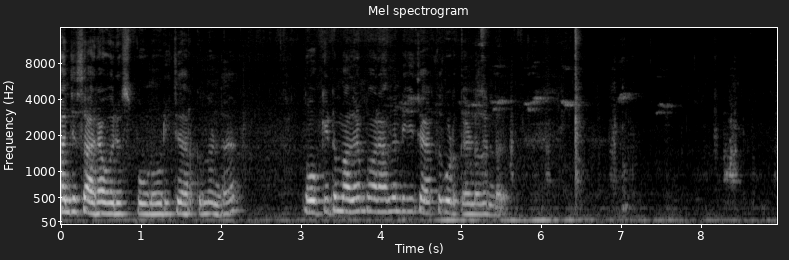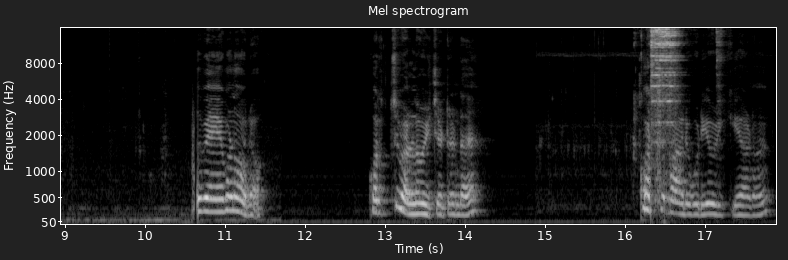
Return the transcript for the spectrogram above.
പഞ്ചസാര ഒരു സ്പൂൺ കൂടി ചേർക്കുന്നുണ്ട്. നോക്കിയിട്ട് മധുരം പോരാന്നുണ്ടെങ്കിൽ ചേർത്ത് കൊടുക്കേണ്ടതുണ്ട്. അത് വേവണമല്ലോ. കുറച്ച് വെള്ളം ഒഴിച്ചിട്ടുണ്ട്. കുറച്ച് പാൽ കൂടി ഒഴിക്കുകയാണ്.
